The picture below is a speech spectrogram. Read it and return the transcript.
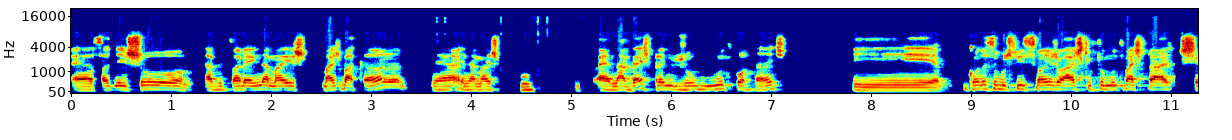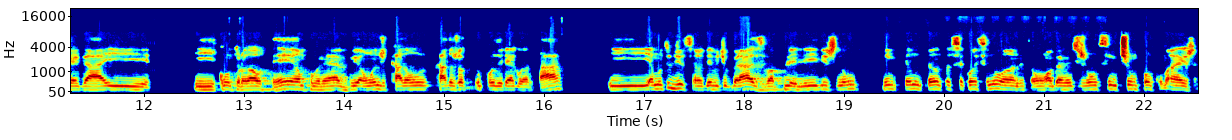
é, só deixou a vitória ainda mais, mais bacana, né? Ainda mais é, na véspera de um jogo muito importante. E quanto às substituições, eu acho que foi muito mais para chegar e, e controlar o tempo, né? Ver onde cada, um, cada jogador poderia aguentar. E é muito disso, né? O David Braz, o Apuleli, eles não vêm tendo tanta sequência no ano. Então, obviamente, eles vão sentir um pouco mais. Né?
